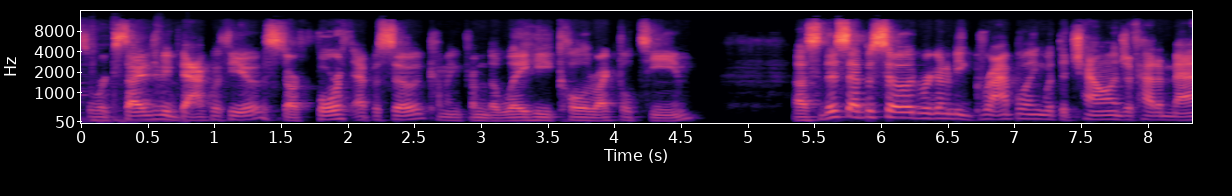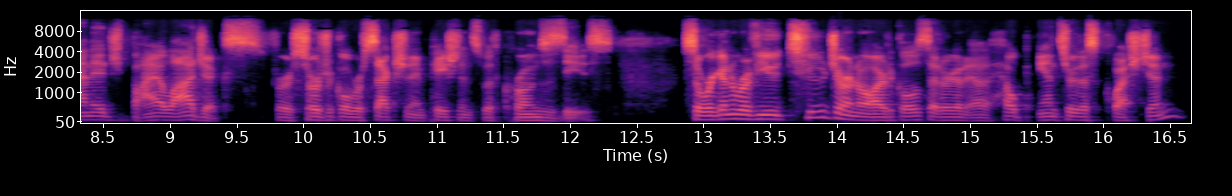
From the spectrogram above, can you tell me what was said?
So, we're excited to be back with you. This is our fourth episode coming from the Lahey colorectal team. Uh, so, this episode, we're going to be grappling with the challenge of how to manage biologics for surgical resection in patients with Crohn's disease. So, we're going to review two journal articles that are going to help answer this question.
